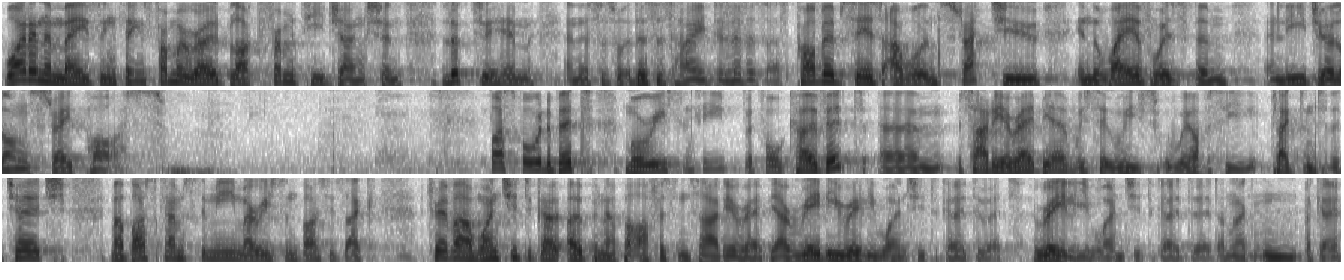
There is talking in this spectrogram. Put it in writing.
What an amazing thing. From a roadblock, from a T junction, look to him, and this is, what, this is how he delivers us. Proverbs says, I will instruct you in the way of wisdom and lead you along straight paths. Fast forward a bit, more recently, before COVID, um, Saudi Arabia, we, we, we obviously plugged into the church. My boss comes to me, my recent boss is like, Trevor, I want you to go open up an office in Saudi Arabia. I really, really want you to go do it. Really want you to go do it. I'm like, mm, okay.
